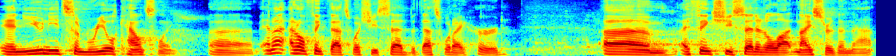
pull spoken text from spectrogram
and you need some real counseling." Uh, and I, I don't think that's what she said, but that's what I heard. Um, I think she said it a lot nicer than that.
